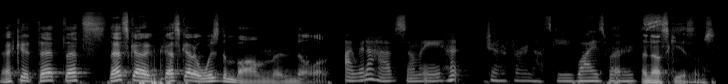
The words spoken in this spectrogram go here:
That could that that's that's got a, that's got a wisdom bomb in the middle of I'm gonna have so many Jennifer Anuski wise words. Anuskiisms,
